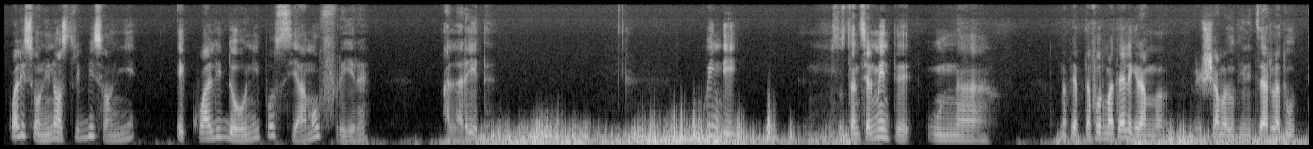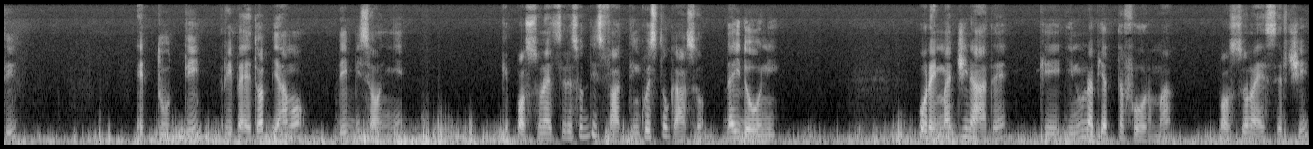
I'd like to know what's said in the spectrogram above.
quali sono i nostri bisogni e quali doni possiamo offrire alla rete. Quindi sostanzialmente una, una piattaforma Telegram riusciamo ad utilizzarla tutti e tutti, ripeto, abbiamo dei bisogni che possono essere soddisfatti in questo caso dai doni. Ora immaginate che in una piattaforma possono esserci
